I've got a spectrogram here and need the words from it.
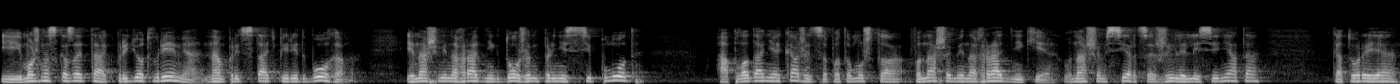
И можно сказать так, придет время нам предстать перед Богом – и наш виноградник должен принести плод, а плода не окажется, потому что в нашем винограднике, в нашем сердце жили лисенята, которые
